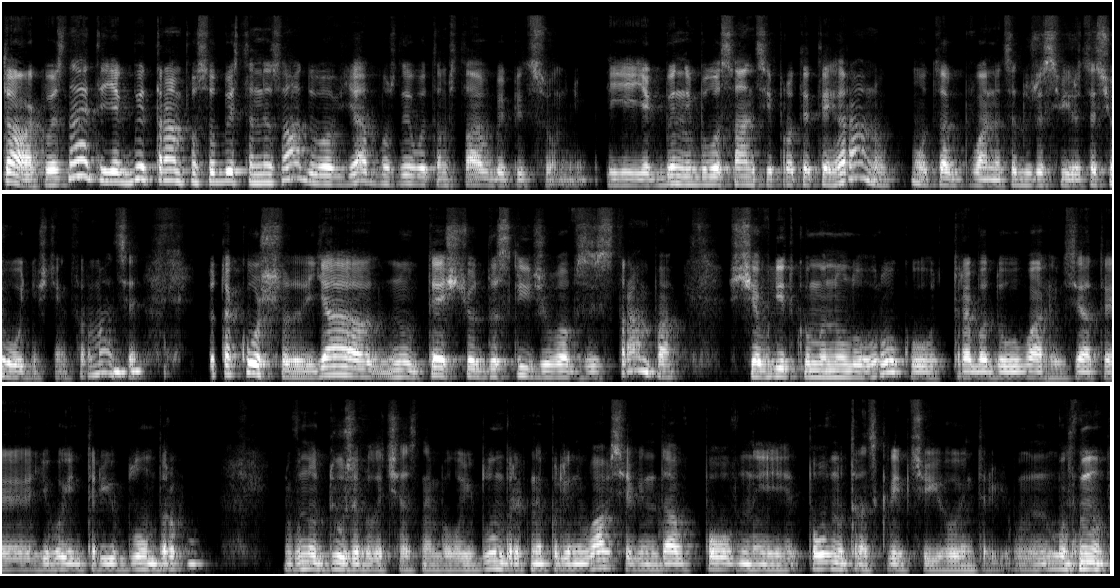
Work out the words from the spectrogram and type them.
Так, ви знаєте, якби Трамп особисто не згадував, я б, можливо, там ставив би під сумнів. І якби не було санкцій проти Тегерану, ну це буквально це дуже свіже, це сьогоднішня інформація, то також я ну, те, що досліджував з Трампа ще влітку минулого року, треба до уваги взяти його інтерв'ю Блумбергу. Воно дуже величезне було, і Блумберг не полінувався, він дав повний, повну транскрипцію його інтерв'ю. Ну, ну,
